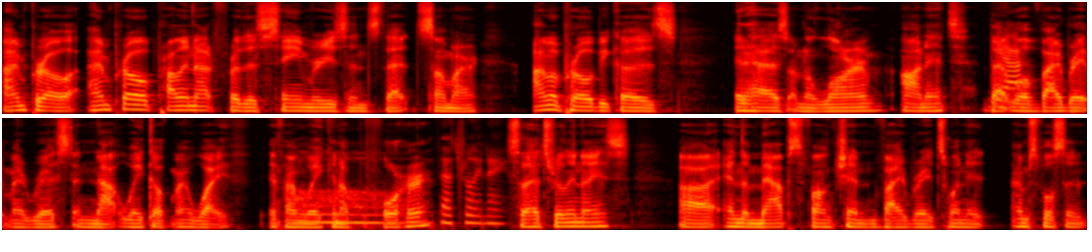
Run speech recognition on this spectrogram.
I'm pro. I'm pro probably not for the same reasons that some are. I'm a pro because it has an alarm on it that Yeah. will vibrate my wrist and not wake up my wife if I'm waking up before her. That's really nice. So that's really nice. Uh, and the maps function vibrates when it I'm supposed to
